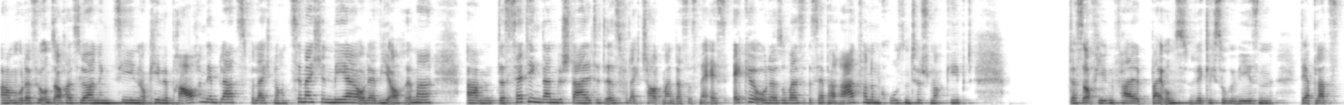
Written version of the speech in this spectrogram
ähm, oder für uns auch als Learning ziehen, okay, wir brauchen den Platz, vielleicht noch ein Zimmerchen mehr oder wie auch immer ähm, das Setting dann gestaltet ist. Vielleicht schaut man, dass es eine Essecke oder sowas separat von einem großen Tisch noch gibt. Das ist auf jeden Fall bei uns wirklich so gewesen. Der Platz,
